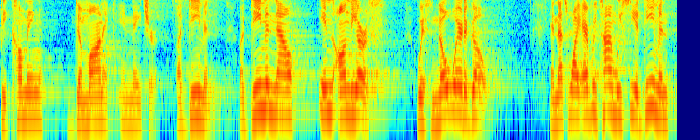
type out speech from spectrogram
becoming demonic in nature, a demon, a demon now in, on the earth with nowhere to go. And that's why every time we see a demon,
